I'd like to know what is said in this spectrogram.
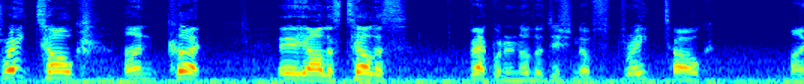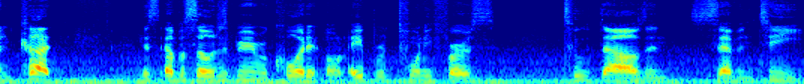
Straight Talk Uncut. Hey, y'all, let's tell us back with another edition of Straight Talk Uncut. This episode is being recorded on April 21st, 2017.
